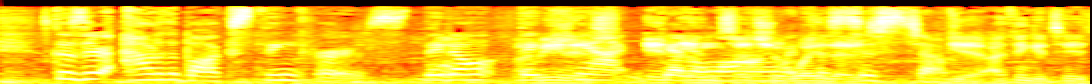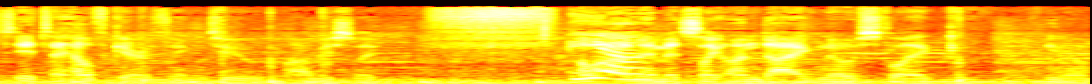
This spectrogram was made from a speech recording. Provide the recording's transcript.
It's because they're out of the box thinkers. They Well, don't, they I mean, can't in, get in along such a with way the that system. Yeah, I think it's, it's it's a healthcare thing too. Obviously, a lot Yeah. of them it's like undiagnosed, like you know,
